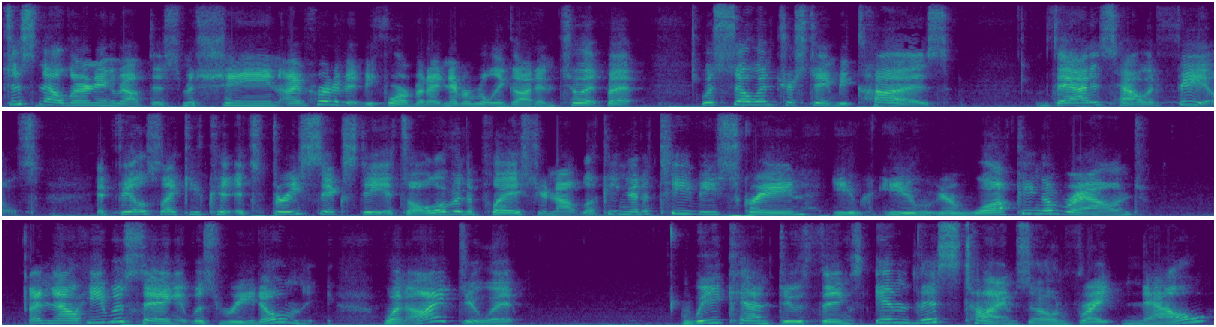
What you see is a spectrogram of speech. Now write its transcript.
just now learning about this machine. I've heard of it before, but I never really got into it. But it was so interesting because that is how it feels. It feels like you could. It's 360. It's all over the place. You're not looking at a TV screen. You you you're walking around. And now he was saying it was read only. When I do it, we can do things in this time zone right now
